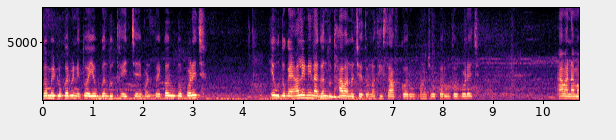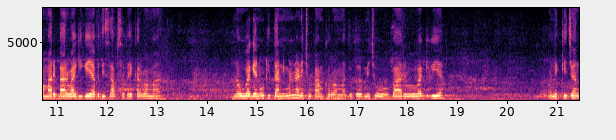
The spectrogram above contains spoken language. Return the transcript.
ગમે એટલું કરવી ને તોય એવું ગંદુ થઈ જ જાય, પણ તોય કરવું તો પડે જ. એવું તો કાંઈ હાલે નહીં, ના ગંદુ થવાનું છે તો નથી સાફ કરવું, પણ જો કરવું તો પડે જ. આવાનામાં મારે બાર વાગી ગયા બધી સાફ સફાઈ કરવામાં. નવ વાગ્યાને ઉઠી તારની મંડાણી છું કામ કરવામાં. તો તમે જો બાર વાગી ગયા. અને કિચન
